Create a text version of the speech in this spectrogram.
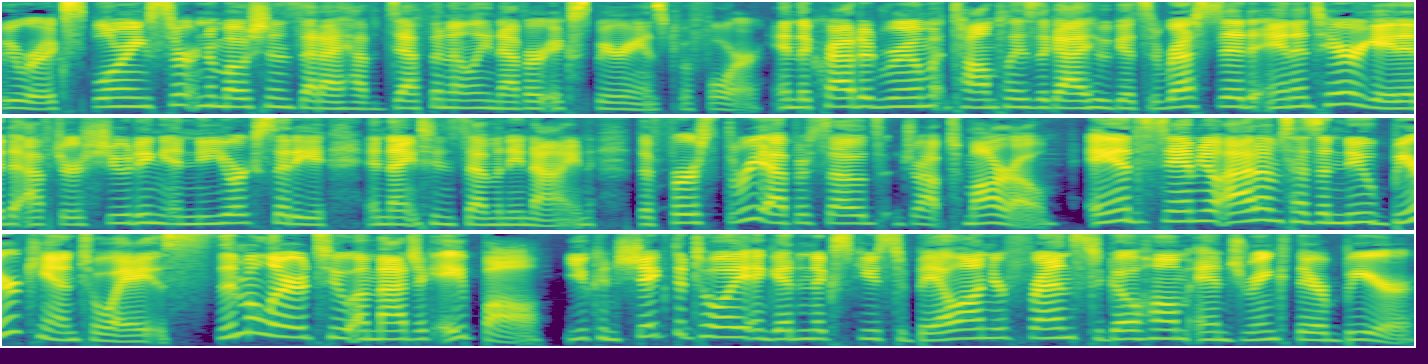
we were exploring certain emotions that I have definitely never experienced before. In the crowded room, Tom plays a guy who gets arrested and interrogated after a shooting in New York City in 1979. The first three episodes drop tomorrow. And Samuel Adams has a new beer can toy, similar to a Magic 8 Ball. You can shake the toy and get an excuse to bail on your friends to go home and drink their beer.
